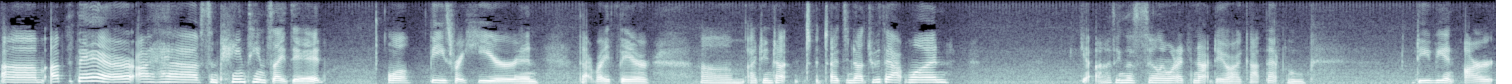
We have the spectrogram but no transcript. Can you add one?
Um, up there, I have some paintings I did. Well, these right here and that right there. Um, I did not, I did not do that one. Yeah, I think that's the only one I did not do. I got that from Deviant Art.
